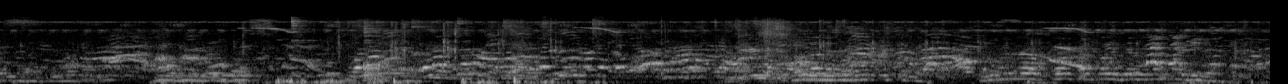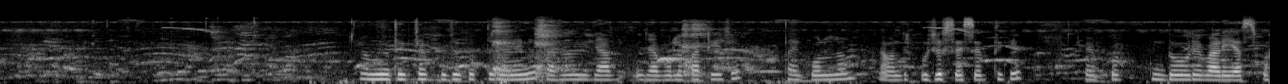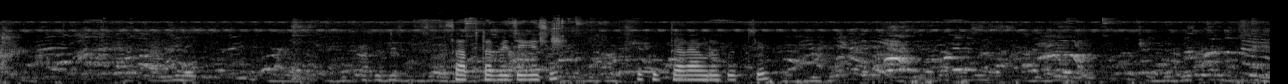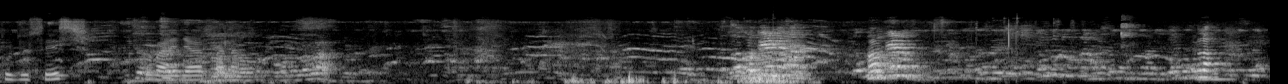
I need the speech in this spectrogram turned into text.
আমিও ঠিকঠাক পুজো করতে জানি না শাশুড়ি যা যা বলে পাঠিয়েছে তাই করলাম। আমাদের পুজো শেষের দিকে এরপর দৌড়ে বাড়ি আসব। সাতটা বেজে গেছে খুব তাড়াহুড়ো করছে। পুজো শেষ বাড়ি যাওয়ার পালা। Okay. 啊？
